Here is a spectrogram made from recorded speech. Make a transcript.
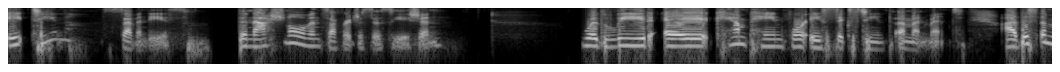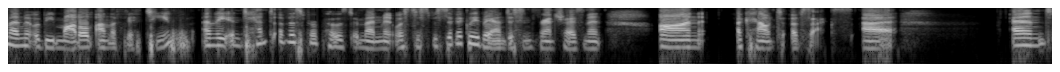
1870s, the National Women's Suffrage Association would lead a campaign for a 16th amendment. Uh, this amendment would be modeled on the 15th, and the intent of this proposed amendment was to specifically ban disenfranchisement on account of sex. Uh, and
